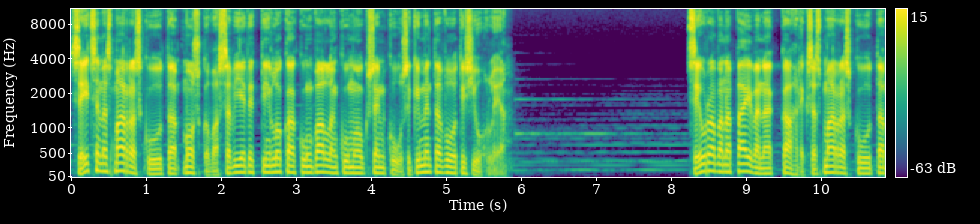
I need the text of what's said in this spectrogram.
7. marraskuuta Moskovassa vietettiin lokakuun vallankumouksen 60-vuotisjuhlia. Seuraavana päivänä 8. marraskuuta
